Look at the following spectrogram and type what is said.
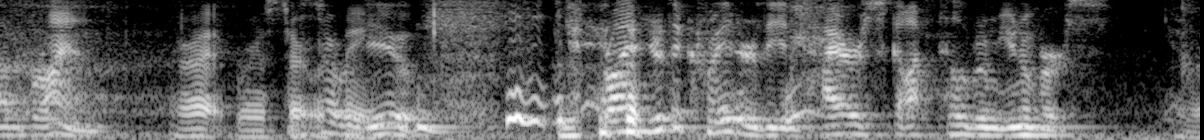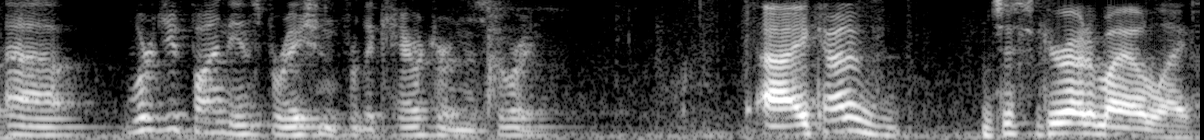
Uh, Bryan, All right, we're gonna start let's with start with me. you. Bryan, you're the creator of the entire Scott Pilgrim universe. Universe. Uh, where did you find the inspiration for the character in the story? I kind of just grew out of my own life.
